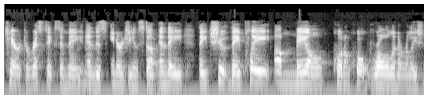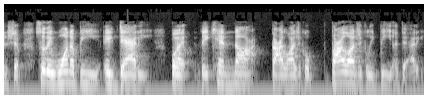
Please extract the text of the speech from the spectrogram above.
characteristics and they Mhm. and this energy and stuff, and they they choose they play a male quote unquote role in a relationship, so they want to be a daddy, but they cannot biological biologically be a daddy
